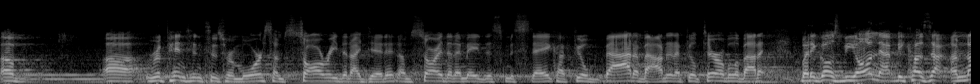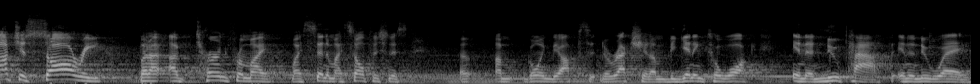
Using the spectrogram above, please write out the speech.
of uh, repentance is remorse. I'm sorry that I did it. I'm sorry that I made this mistake. I feel bad about it. I feel terrible about it. But it goes beyond that because I, am not just sorry, but I, have turned from my, my sin and my selfishness. Uh, I'm going the opposite direction. I'm beginning to walk in a new path, in a new way.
